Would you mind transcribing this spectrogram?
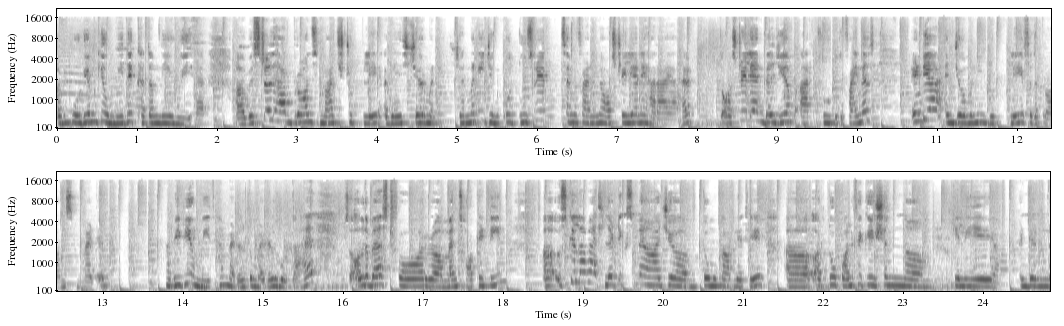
अभी पोडियम की उम्मीदें खत्म नहीं हुई है। We still have bronze match to play against Germany Germany जिनको दूसरे सेमीफाइनल में ऑस्ट्रेलिया ने हराया है तो Australia and Belgium are through to the finals India and Germany would play for the bronze medal अभी भी उम्मीद है मेडल टू मेडल होता है। It's all the best for मैं हॉकी टीम उसके अलावा एथलेटिक्स में आज uh, दो मुकाबले थे uh, और दो क्वालिफिकेशन uh, के लिए इंडियन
